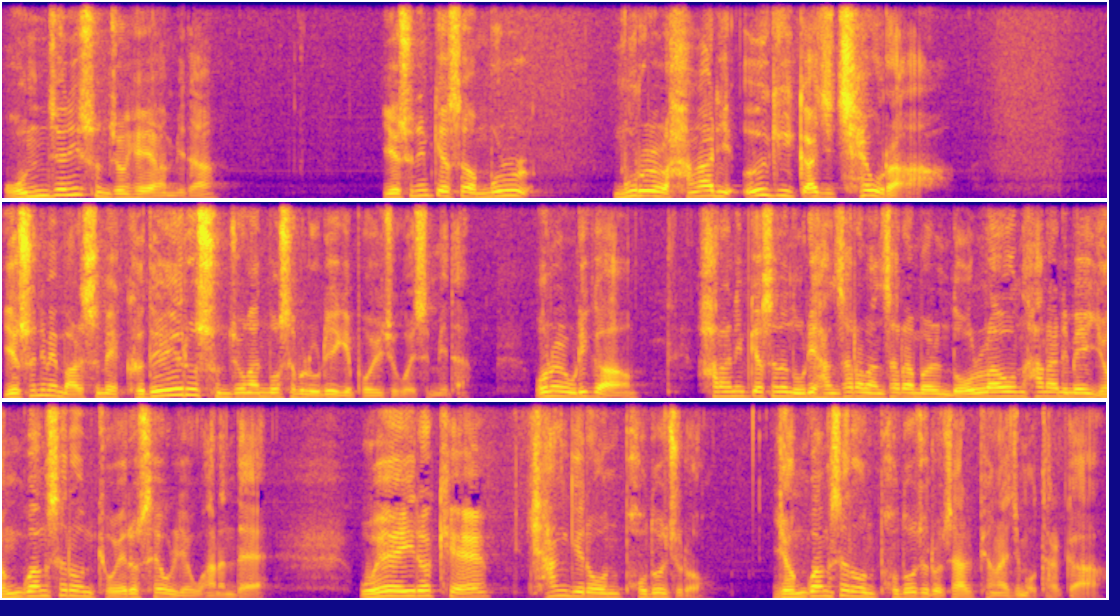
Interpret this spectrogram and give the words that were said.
온전히 순종해야 합니다. 예수님께서 물 물을 항아리 어기까지 채우라. 예수님의 말씀에 그대로 순종한 모습을 우리에게 보여주고 있습니다. 오늘 우리가 하나님께서는 우리 한 사람 한 사람을 놀라운 하나님의 영광스러운 교회로 세우려고 하는데 왜 이렇게 향기로운 포도주로 영광스러운 포도주로 잘 변하지 못할까?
